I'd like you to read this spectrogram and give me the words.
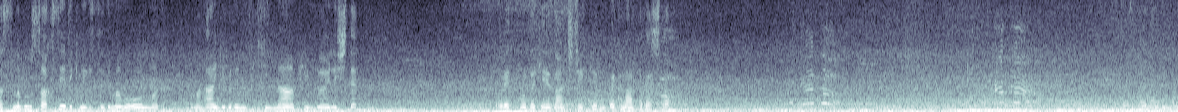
Aslında bunu saksıya dikmek istedim ama olmadı. Aman hangi birini dikeyim, ne yapayım böyle işte. Evet buradaki ezan çiçeklerim. Bakın arkadaşlar. Ses nereden geliyor?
